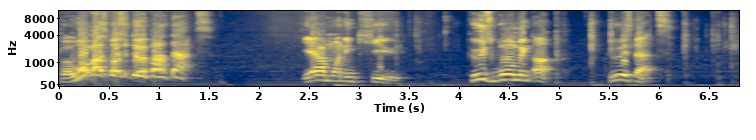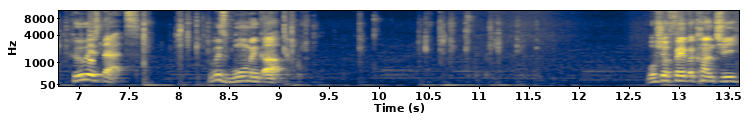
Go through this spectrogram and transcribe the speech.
But what am I supposed to do about that? Yeah, I'm one in queue. Who's warming up? Who is that? Who is that? Who is warming up? What's your favorite country?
